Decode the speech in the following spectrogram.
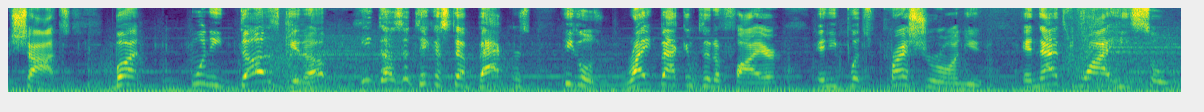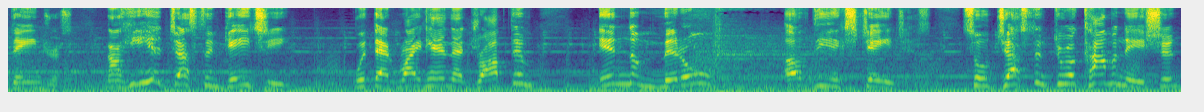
shots, but when he does get up, he doesn't take a step backwards. He goes right back into the fire and he puts pressure on you, and that's why he's so dangerous. Now he hit Justin Gaethje with that right hand that dropped him in the middle of the exchanges. So Justin threw a combination,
